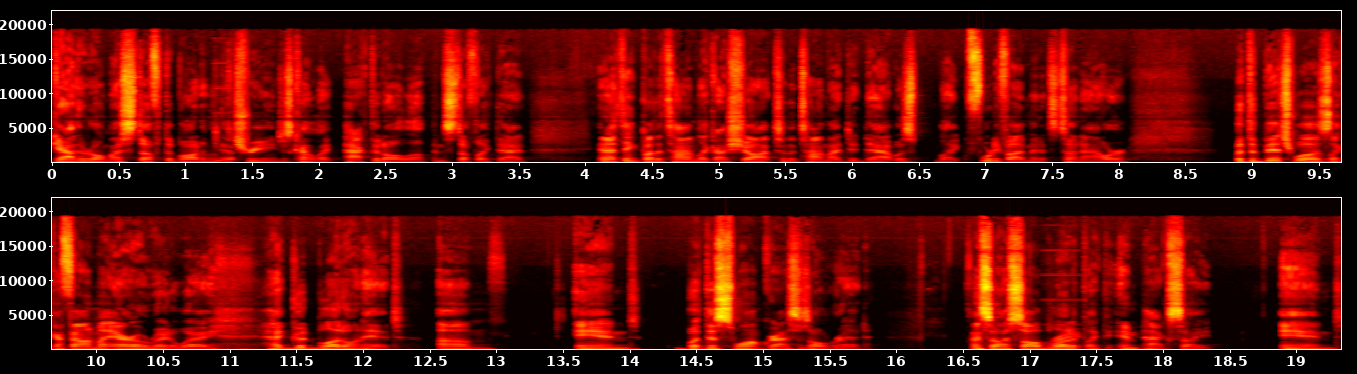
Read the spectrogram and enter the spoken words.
gathered all my stuff at the bottom of the tree and just kind of like packed it all up and stuff like that. And I think by the time like I shot to the time I did that was like 45 minutes to an hour. But the bitch was like I found my arrow right away, had good blood on it. Um, and but this swamp grass is all red. And so I saw blood Right. at like the impact site. And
